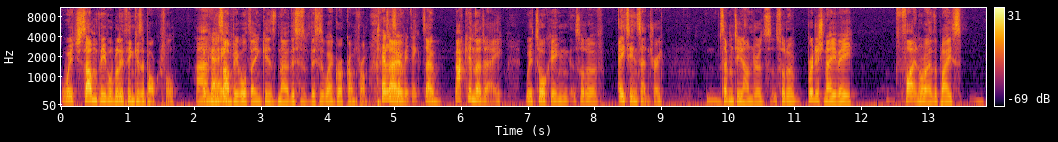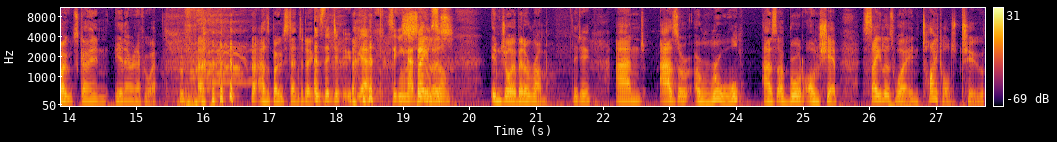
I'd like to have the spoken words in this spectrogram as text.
which some people believe think is apocryphal, and Okay. some people think is no. This is this is where grog comes from. Tell so, us everything. So back in the day, we're talking sort of 18th century, 1700s, sort of British Navy, fighting all over the place, boats going here, there, and everywhere, as boats tend to do. As they do, yeah, singing that Sailors song. enjoy a bit of rum. They do. And as a, a rule, as abroad on ship, sailors were entitled to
